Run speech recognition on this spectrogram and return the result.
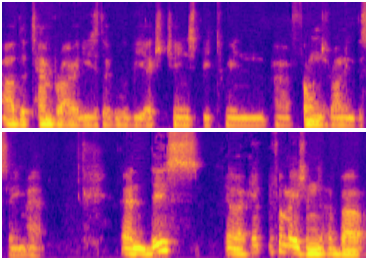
other temporary IDs that will be exchanged between uh, phones running the same app. And this uh, information about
